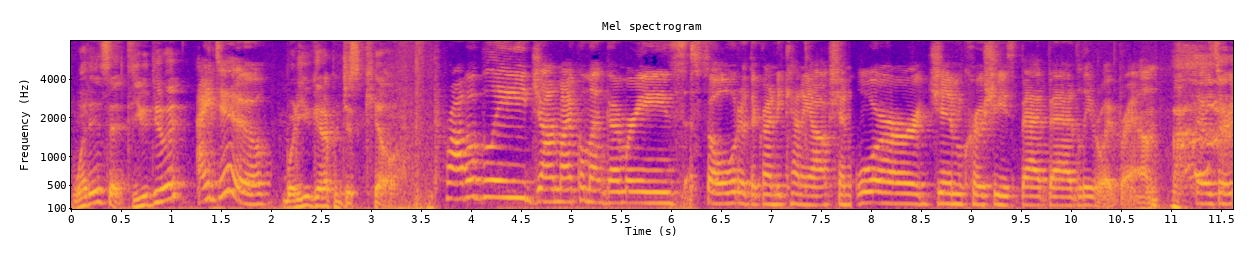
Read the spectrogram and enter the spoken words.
what is it. Do you do it? I do. What do you get up and just kill? Probably John Michael Montgomery's Sold or the Grundy County Auction or Jim Croce's Bad Bad Leroy Brown. Those are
